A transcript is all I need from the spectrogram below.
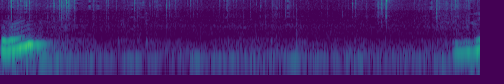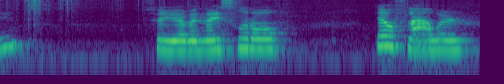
Mm -hmm. Right. So you have a nice little little flower.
